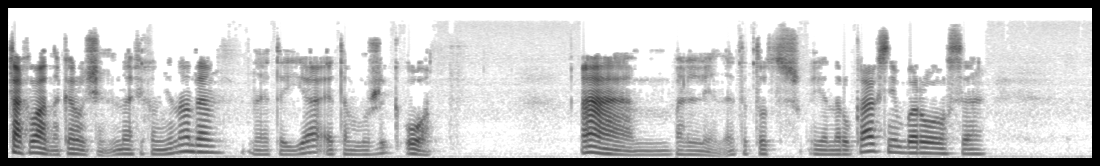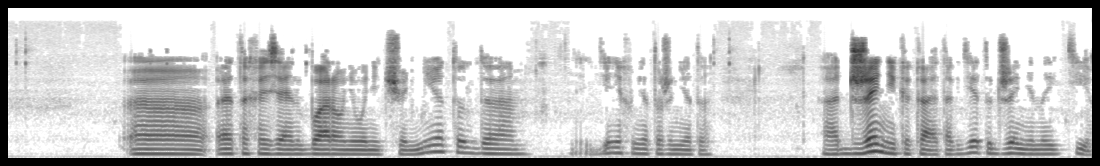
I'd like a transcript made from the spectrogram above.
так, ладно, короче, нафиг он не надо. Это я, это мужик. О! А, блин, это тот, я на руках с ним боролся. Э, это хозяин бара, у него ничего нету, да. Денег у меня тоже нету. А, Дженни какая-то. Где эту Дженни найти?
